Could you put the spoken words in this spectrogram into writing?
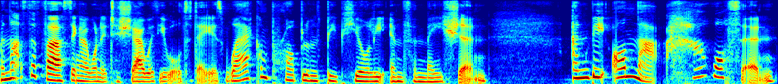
And that's the first thing I wanted to share with you all today is where can problems be purely information? And beyond that, how often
